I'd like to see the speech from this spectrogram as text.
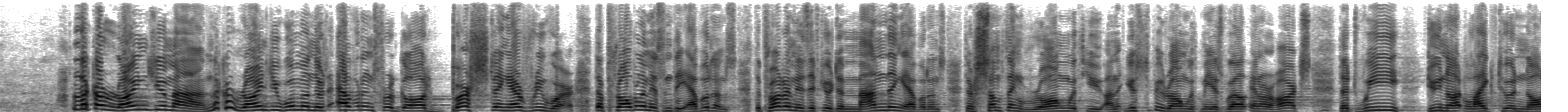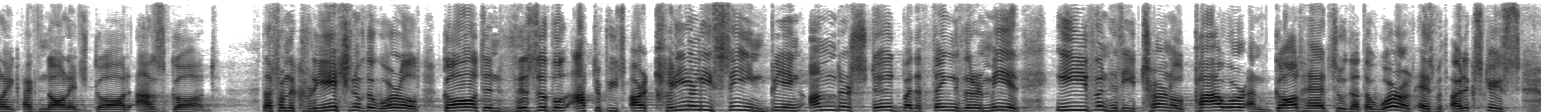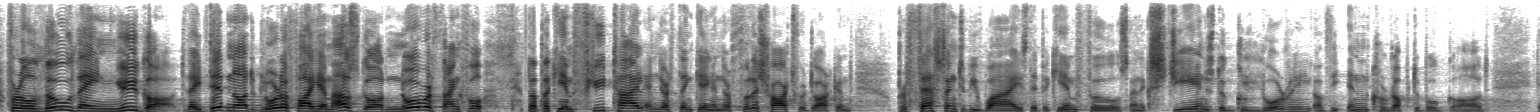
Look around you, man. Look around you, woman. There's evidence for God bursting everywhere. The problem isn't the evidence. The problem is if you're demanding evidence, there's something wrong with you. And it used to be wrong with me as well in our hearts that we do not like to acknowledge God as God that from the creation of the world, God's invisible attributes are clearly seen, being understood by the things that are made, even his eternal power and Godhead, so that the world is without excuse. For although they knew God, they did not glorify him as God, nor were thankful, but became futile in their thinking, and their foolish hearts were darkened. Professing to be wise, they became fools and exchanged the glory of the incorruptible God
